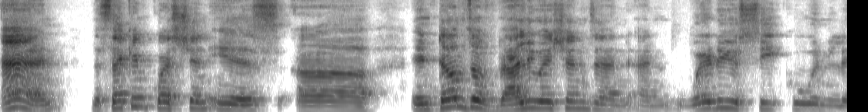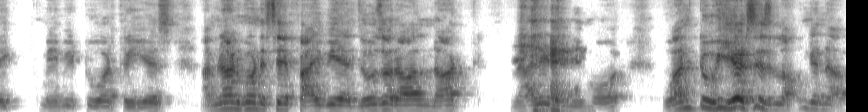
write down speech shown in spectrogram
And the second question is uh, in terms of valuations and and where do you see Koo in like maybe two or three years? I'm not going to say five years; those are all not valid anymore. One two years is long enough.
